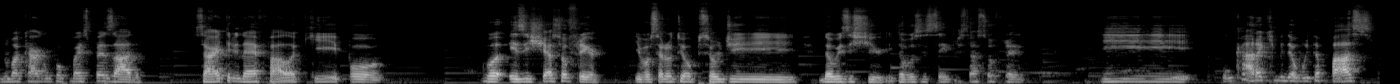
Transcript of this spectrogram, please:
numa carga um pouco mais pesada. Sartre, né, fala que, pô, existir é sofrer. E você não tem a opção de não existir. Então você sempre está sofrendo. E um cara que me deu muita paz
